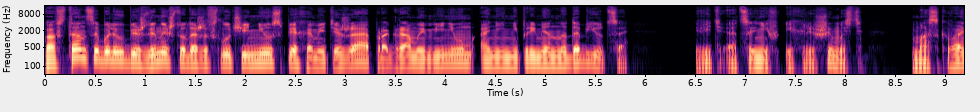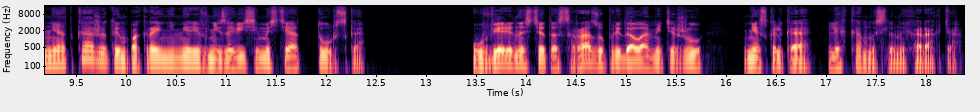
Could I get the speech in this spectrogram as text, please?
Повстанцы были убеждены, что даже в случае неуспеха мятежа программы «Минимум» они непременно добьются, ведь, оценив их решимость, Москва не откажет им, по крайней мере, в независимости от Турска. Уверенность эта сразу придала мятежу несколько легкомысленный характер.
